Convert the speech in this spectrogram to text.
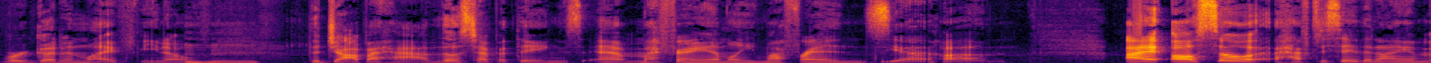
were good in life, you know. Mm-hmm. The job I have, those type of things. Um, my family, my friends. Yeah. Um, I also have to say that I am.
